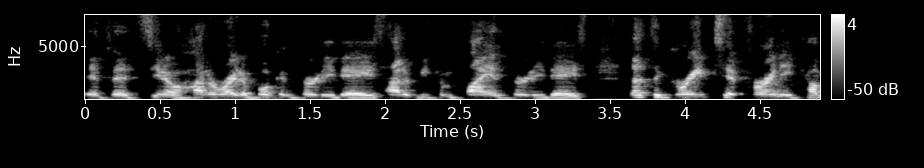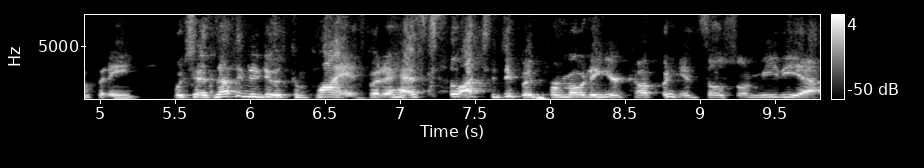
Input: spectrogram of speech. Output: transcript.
If it's, you know, how to write a book in 30 days, how to be compliant in 30 days, that's a great tip for any company, which has nothing to do with compliance, but it has a lot to do with promoting your company in social media.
